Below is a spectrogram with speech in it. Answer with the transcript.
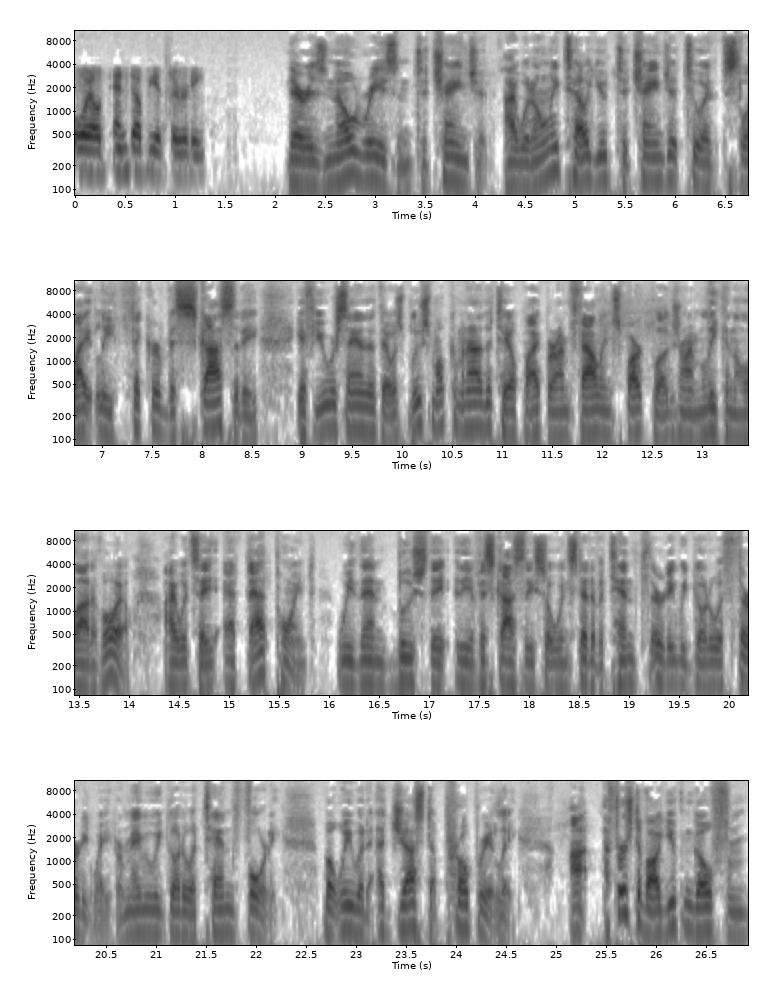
oil 10W30. There is no reason to change it. I would only tell you to change it to a slightly thicker viscosity if you were saying that there was blue smoke coming out of the tailpipe or I'm fouling spark plugs or I'm leaking a lot of oil. I would say at that point we then boost the, the viscosity so instead of a 1030 we'd go to a 30 weight or maybe we'd go to a 1040 but we would adjust appropriately uh, first of all, you can go from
